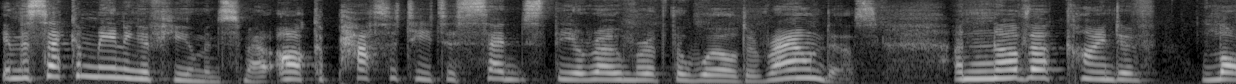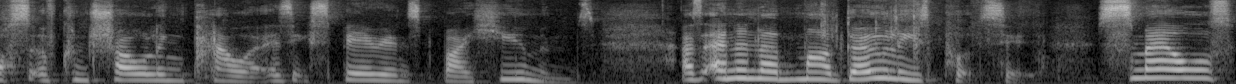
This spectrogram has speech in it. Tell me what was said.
In the second meaning of human smell, our capacity to sense the aroma of the world around us, another kind of loss of controlling power is experienced by humans. As Eleanor Margolis puts it, smells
